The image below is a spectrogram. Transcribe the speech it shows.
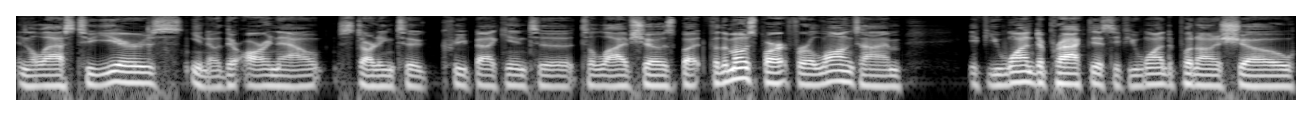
in the last two years, you know, there are now starting to creep back into to live shows, but for the most part, for a long time, if you wanted to practice, if you wanted to put on a show,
